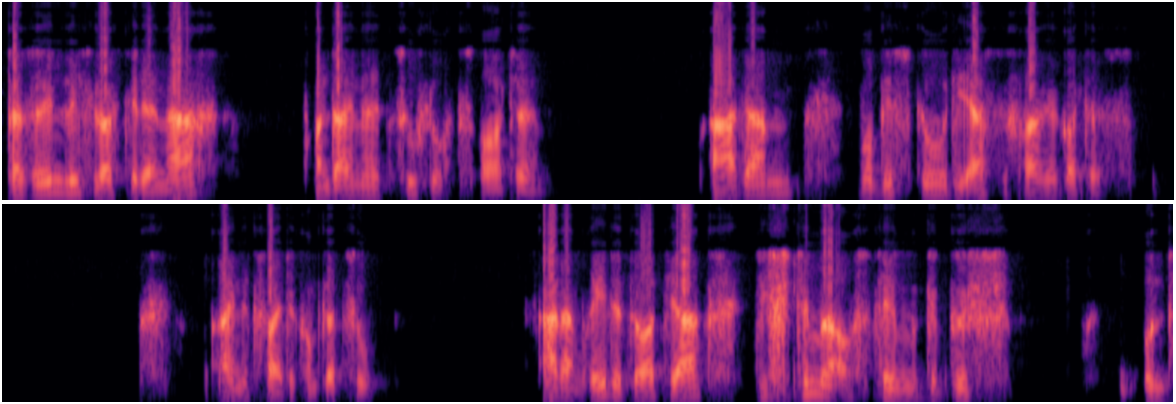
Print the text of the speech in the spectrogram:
Persönlich läuft dir der nach an deine Zufluchtsorte. Adam, wo bist du? Die erste Frage Gottes. Eine zweite kommt dazu. Adam redet dort ja die Stimme aus dem Gebüsch und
